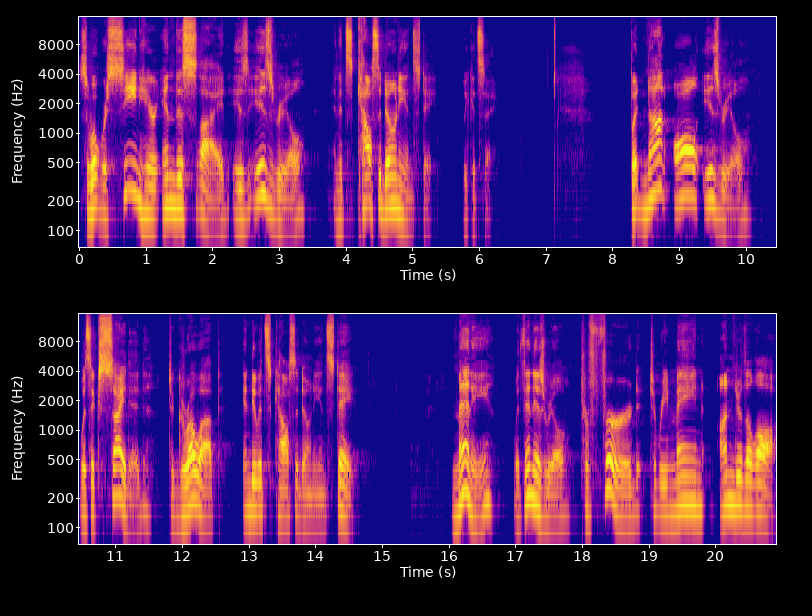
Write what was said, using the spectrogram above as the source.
So, what we're seeing here in this slide is Israel and its Chalcedonian state, we could say. But not all Israel was excited to grow up into its Chalcedonian state. Many within Israel preferred to remain under the law.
